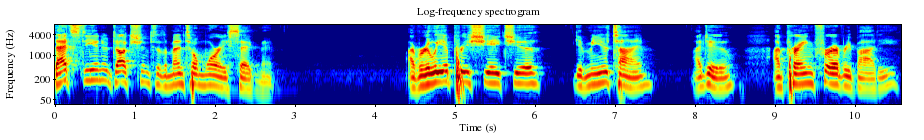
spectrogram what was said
that's the introduction to the Memento Mori segment. I really appreciate you giving me your time. I do. I'm praying for everybody.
